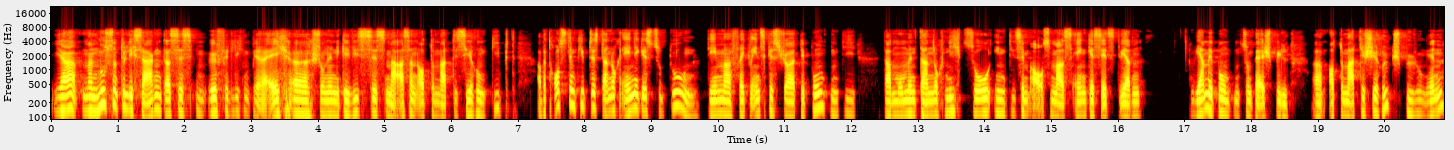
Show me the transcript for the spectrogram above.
Ja, man muss natürlich sagen, dass es im öffentlichen Bereich äh, schon ein gewisses Maß an Automatisierung gibt. Aber trotzdem gibt es da noch einiges zu tun. Thema frequenzgesteuerte Pumpen, die da momentan noch nicht so in diesem Ausmaß eingesetzt werden. Wärmepumpen zum Beispiel, äh, automatische Rückspülungen.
